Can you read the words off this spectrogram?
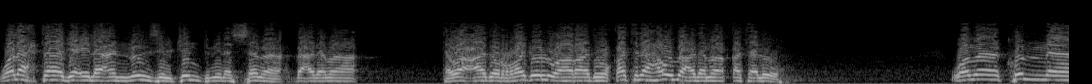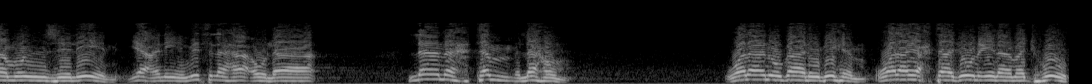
ولا احتاج إلى أن ننزل جند من السماء بعدما توعدوا الرجل وأرادوا قتله أو بعدما قتلوه. وما كنا منزلين يعني مثل هؤلاء لا نهتم لهم ولا نبالي بهم ولا يحتاجون إلى مجهود.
